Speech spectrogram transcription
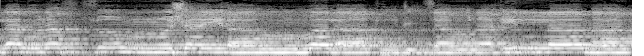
تظلم نفس شيئا ولا تجزون إلا ما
